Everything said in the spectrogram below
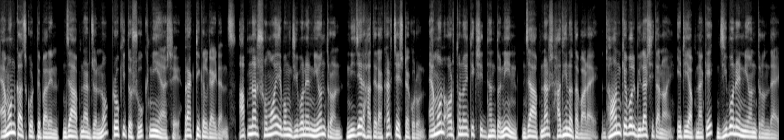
এমন কাজ করতে পারেন যা আপনার জন্য প্রকৃত সুখ নিয়ে আসে। প্র্যাকটিক্যাল গাইডেন্স আপনার সময় এবং জীবনের নিয়ন্ত্রণ নিজের হাতে রাখার চেষ্টা করুন। এমন অর্থনৈতিক সিদ্ধান্ত নিন যা আপনার স্বাধীনতা বাড়ায়। ধন কেবল বিলাসিতা নয়, এটি আপনাকে জীবনের নিয়ন্ত্রণ দেয়।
